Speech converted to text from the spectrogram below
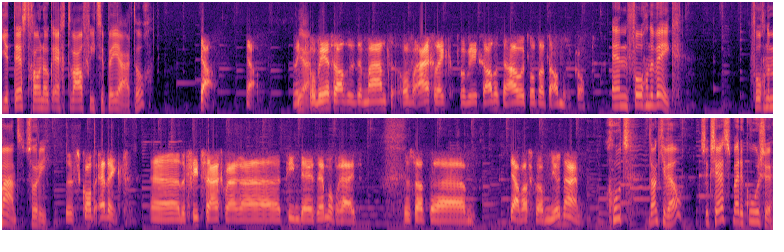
je test gewoon ook echt 12 fietsen per jaar, toch? Ja, ja. En ik Ja. probeer ze altijd een maand, of eigenlijk probeer ik ze altijd te houden totdat de andere komt. En volgende week? Volgende maand, sorry. De Scott Addict. eh, de fiets eigenlijk waar eh, Team DSM op rijdt. Dus dat ehm, ja, was ik wel benieuwd naar. Goed, dankjewel. Succes bij de koersen.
